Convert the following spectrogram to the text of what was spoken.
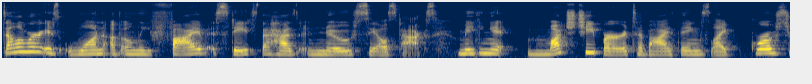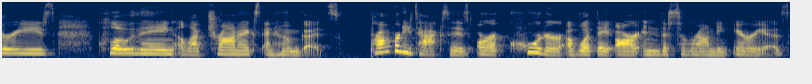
Delaware is one of only five states that has no sales tax, making it much cheaper to buy things like groceries, clothing, electronics, and home goods. Property taxes are a quarter of what they are in the surrounding areas.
